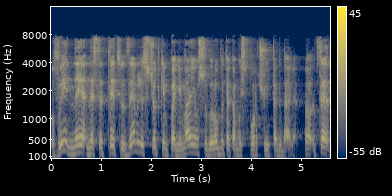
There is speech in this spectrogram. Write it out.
Ви не несете цю землю з чітким поніманням, що ви робите комусь порчу і так далі. Е, Це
